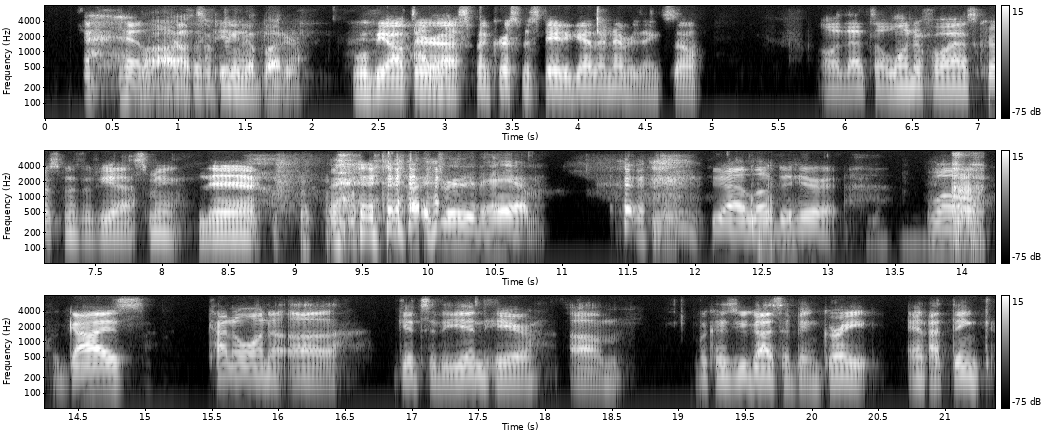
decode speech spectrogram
Lots, Lots, of, peanut, butter. We'll be out there, uh, spend Christmas Day together and everything. So. Oh, that's a wonderful ass Christmas, if you ask me. Yeah. Dehydrated ham. yeah, I love to hear it. Well, guys, kind of want to uh, get to the end here um, because you guys have been great. And I think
